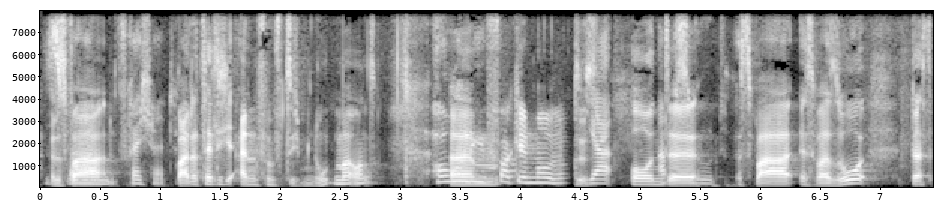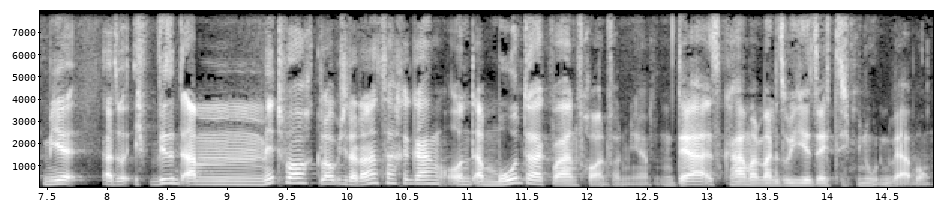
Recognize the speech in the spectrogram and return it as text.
Das, das war, eine Frechheit. war tatsächlich 51 Minuten bei uns. Holy Ähm, fucking Moses. Ja, Und äh, es war es war so, dass mir also ich, wir sind am Mittwoch, glaube ich, oder Donnerstag gegangen und am Montag war ein Freund von mir. Und der es kam mal so hier 60 Minuten Werbung.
